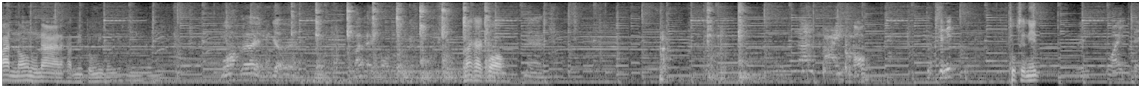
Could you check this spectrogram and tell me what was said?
บ้านน้องหนูนานะครับนี่ตรงนี้ตรงนี้มอกเลยมันเยอะเลยร้านไก่ของเลยร้านขายกองเนี่ยร้านขายของทุกชนิดทุกชนิดไว้แต่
